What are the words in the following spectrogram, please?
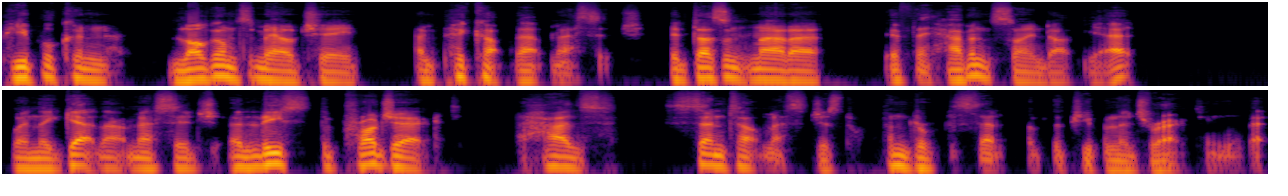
people can log onto MailChain and pick up that message. It doesn't matter if they haven't signed up yet, when they get that message, at least the project has sent out messages to 100% of the people interacting with it.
